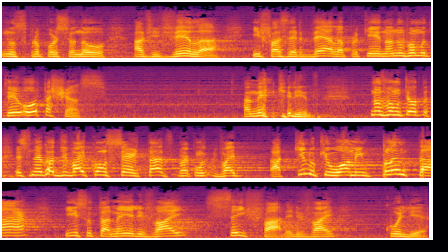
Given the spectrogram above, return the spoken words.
nos proporcionou a vivê-la e fazer dela, porque nós não vamos ter outra chance. Amém, querido? Nós vamos ter outro, esse negócio de vai consertar, vai, vai, aquilo que o homem plantar, isso também ele vai ceifar, ele vai colher.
